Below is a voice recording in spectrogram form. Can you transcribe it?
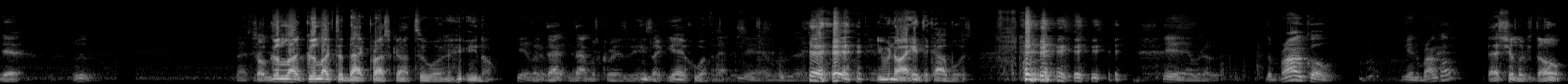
Yeah. So good luck. Good luck to Dak Prescott too. Uh, you know. Yeah, but that that that was crazy. He's like, yeah, whoever that is. Yeah, I love. Even though I hate the Cowboys. yeah, whatever. The Bronco. You getting the Bronco? that shit looks dope.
